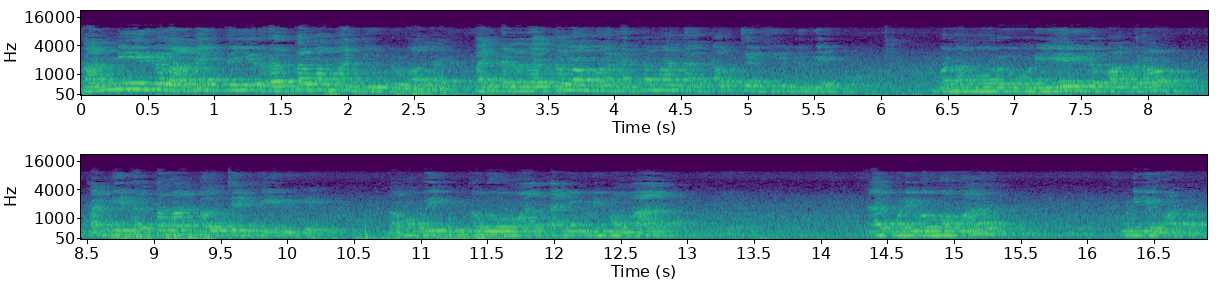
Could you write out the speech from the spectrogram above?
தண்ணீர்கள் அனைத்தையும் ரத்தமா மாற்றி விட்டுருவாங்க. தங்கள் ரத்தமா மா- ரத்தமா நான் கவுச்சி அடிச்சுக்கிட்டு இருக்கு இப்போ நம்ம ஒரு ஒரு ஏரியில பாக்குறோம் தண்ணி ரத்தமா கவுச்சி அடிச்சுக்கிட்டு இருக்கு. நம்ம போய் தொடுவோமா? தண்ணி குடிப்போமா? குடிப்போமாமா குடிக்க மாட்டோம்.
